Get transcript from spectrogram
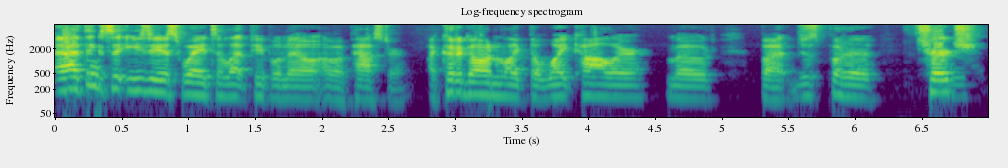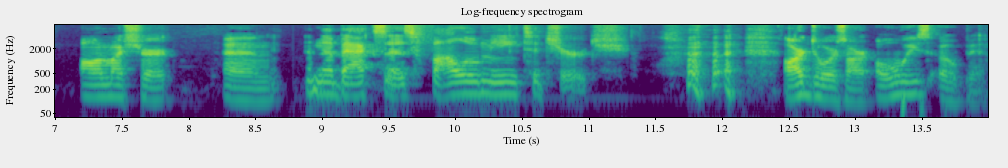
I think it's the easiest way to let people know I'm a pastor. I could have gone like the white collar mode, but just put a church on my shirt, and And the back says, Follow me to church. our doors are always open.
